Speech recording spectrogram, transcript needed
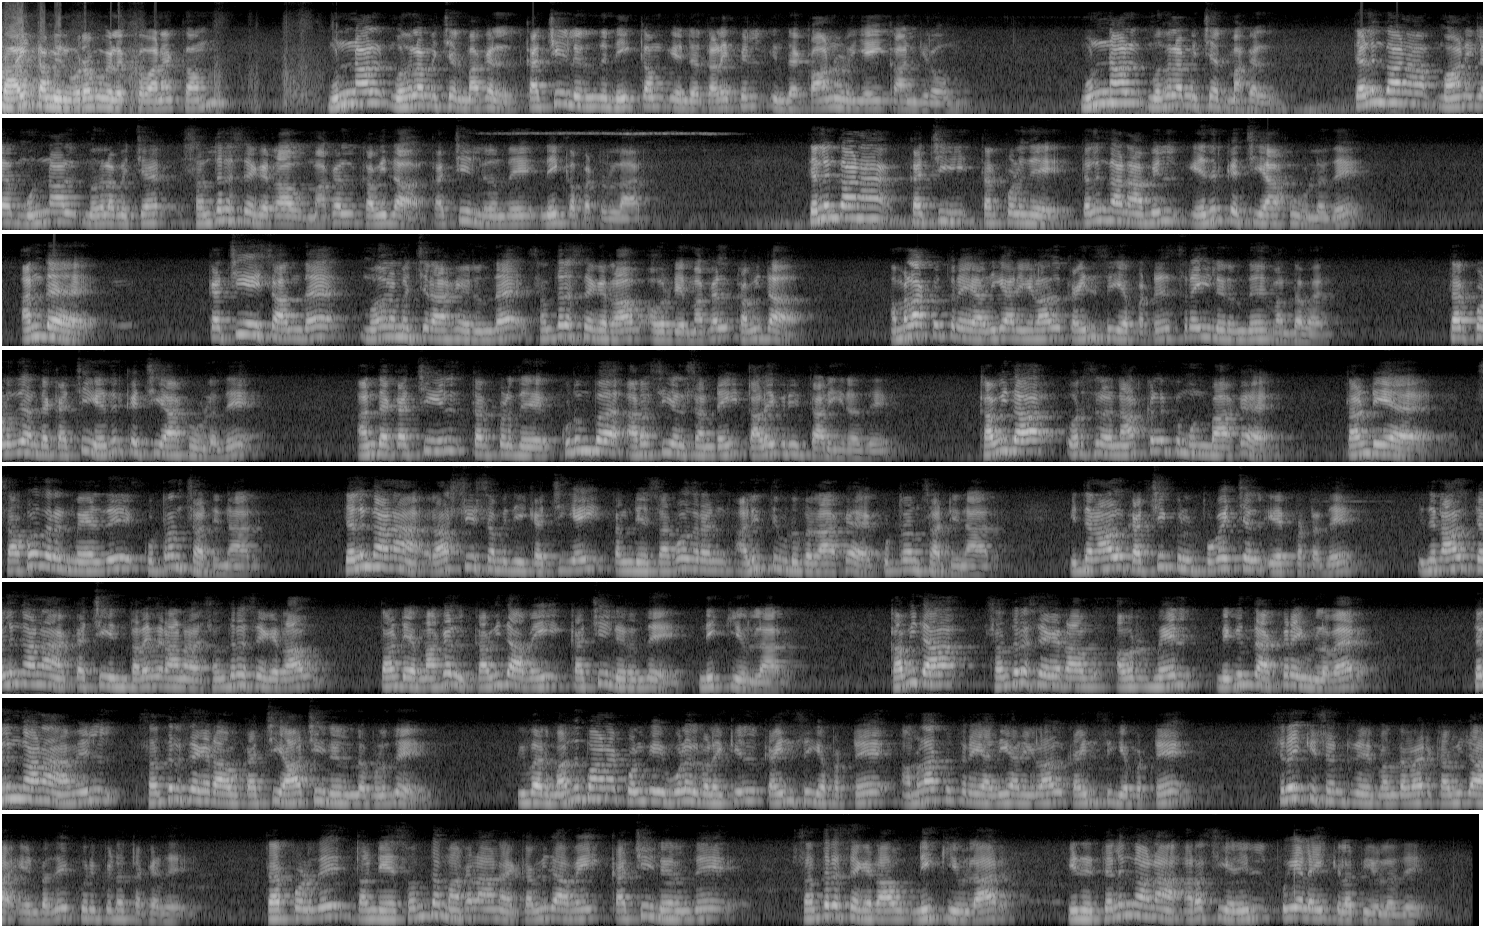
தாய் தமிழ் உறவுகளுக்கு வணக்கம். முன்னாள் முதலமைச்சர் மகள் கட்சியிலிருந்து நீக்கம் என்ற தலைப்பில் இந்த காணொலியை காண்கிறோம். முன்னாள் முதலமைச்சர் மகள் தெலுங்கானா மாநில முன்னாள் முதலமைச்சர் சந்திரசேகர் ராவ் மகள் கவிதா கட்சியிலிருந்து நீக்கப்பட்டுள்ளார். தெலுங்கானா கட்சி தற்பொழுது தெலுங்கானாவில் எதிர்க்கட்சியாக உள்ளது. அந்த கட்சியை சார்ந்த முதலமைச்சராக இருந்த சந்திரசேகர் ராவ் அவருடைய மகள் கவிதா அமலாக்கத்துறை அதிகாரிகளால் கைது செய்யப்பட்டு சிறையிலிருந்து வந்தவர். தற்பொழுது அந்த கட்சி எதிர்க்கட்சியாக உள்ளது. அந்த கட்சியில் தற்பொழுது குடும்ப அரசியல் சண்டை தலைவிரித்தாடுகிறது. கவிதா ஒரு சில நாட்களுக்கு முன்பாக தன்னுடைய சகோதரன் மீது குற்றம் சாட்டினார். தெலுங்கானா ராஷ்டிரிய சமிதி கட்சியை தன்னுடைய சகோதரன் அழித்து விடுவதாக குற்றம் சாட்டினார். இதனால் கட்சிக்குள் புகைச்சல் ஏற்பட்டது. இதனால் தெலுங்கானா கட்சியின் தலைவரான சந்திரசேகர் ராவ் தன்னுடைய மகள் கவிதாவை கட்சியிலிருந்து நீக்கியுள்ளார். கவிதா சந்திரசேகர ராவ் அவர் மேல் மிகுந்த அக்கறை உள்ளவர். தெலுங்கானாவில் சந்திரசேகர ராவ் கட்சி ஆட்சியில் இருந்த பொழுது இவர் மதுபான கொள்கை ஊழல் வழக்கில் கைது செய்யப்பட்டு அமலாக்கத்துறை அதிகாரிகளால் கைது செய்யப்பட்டு சிறைக்கு சென்று வந்தவர் கவிதா என்பது குறிப்பிடத்தக்கது. தற்பொழுது தன்னுடைய சொந்த மகளான கவிதாவை கட்சியிலிருந்து சந்திரசேகர ராவ் நீக்கியுள்ளார். இது தெலுங்கானா அரசியலில் புயலை கிளப்பியுள்ளது.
